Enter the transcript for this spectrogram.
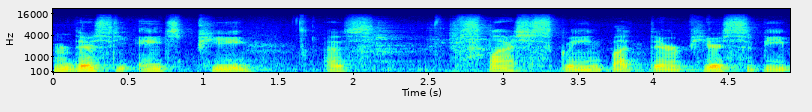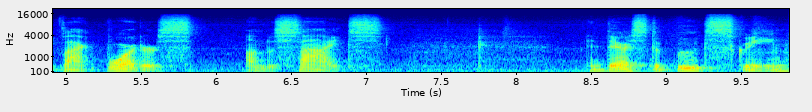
There's the HP as splash screen, but there appears to be black borders on the sides. And there's the boot screen.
